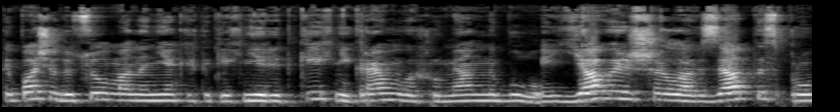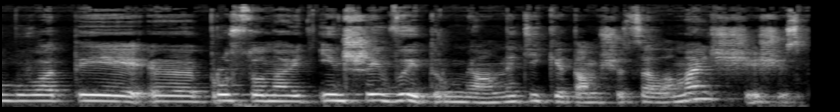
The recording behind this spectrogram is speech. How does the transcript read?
Тим паче до цього в мене ніяких таких ні рідких, ні кремових румян не було. Я вирішила взяти, спробувати е, просто навіть інший вид румян, не тільки там, що це ламель, ще щось.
